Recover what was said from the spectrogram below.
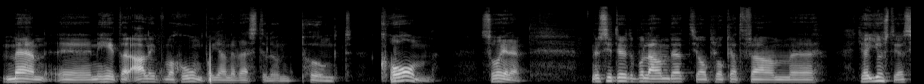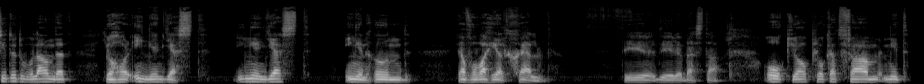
Men eh, ni hittar all information på jannewesterlund.com. Så är det. Nu sitter jag ute på landet. Jag har plockat fram... Eh, ja, just det. Jag sitter ute på landet. Jag har ingen gäst. Ingen gäst, ingen hund. Jag får vara helt själv. Det är, det är det bästa. Och jag har plockat fram mitt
